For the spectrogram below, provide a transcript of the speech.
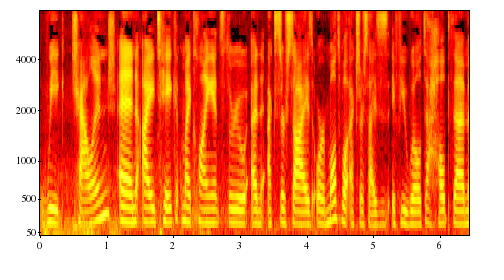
week challenge. And I take my clients through an exercise or multiple exercises, if you will, to help them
